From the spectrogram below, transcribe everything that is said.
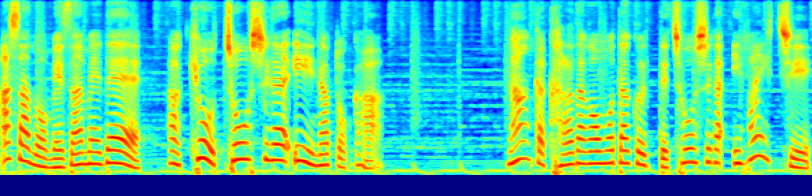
朝の目覚めであ今日調子がいいなとかなんか体が重たくって調子がいまいち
